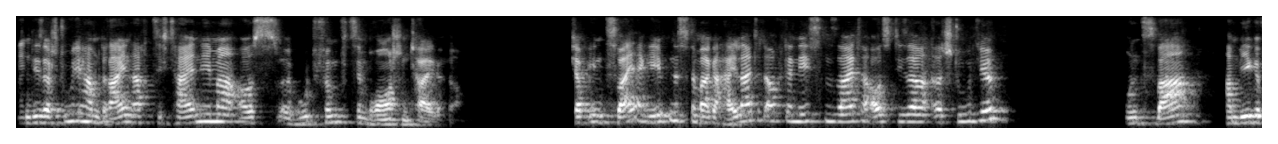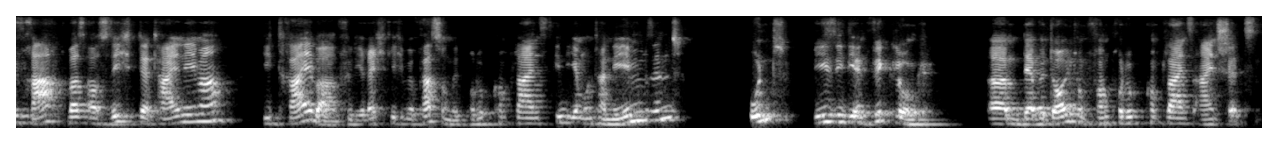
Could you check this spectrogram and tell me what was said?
In dieser Studie haben 83 Teilnehmer aus äh, gut 15 Branchen teilgenommen. Ich habe Ihnen zwei Ergebnisse mal gehighlightet auf der nächsten Seite aus dieser äh, Studie. Und zwar haben wir gefragt, was aus Sicht der Teilnehmer die Treiber für die rechtliche Befassung mit Produktcompliance in ihrem Unternehmen sind und wie sie die Entwicklung ähm, der Bedeutung von Produktcompliance einschätzen.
